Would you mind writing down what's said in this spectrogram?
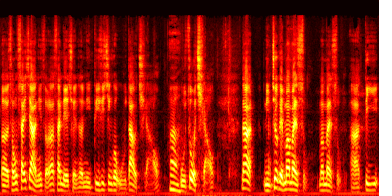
呃从山下你走到三叠泉的时候，你必须经过五道桥，嗯，五座桥。那你就可以慢慢数，慢慢数啊。第一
